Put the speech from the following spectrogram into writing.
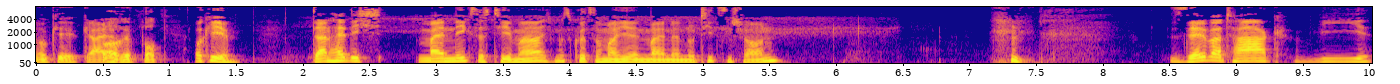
Okay, Geil. wahre fort. Okay, dann hätte ich mein nächstes Thema. Ich muss kurz nochmal hier in meine Notizen schauen. Selber Tag wie,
